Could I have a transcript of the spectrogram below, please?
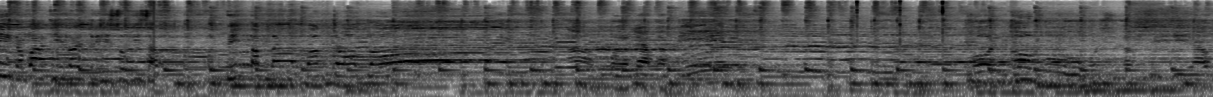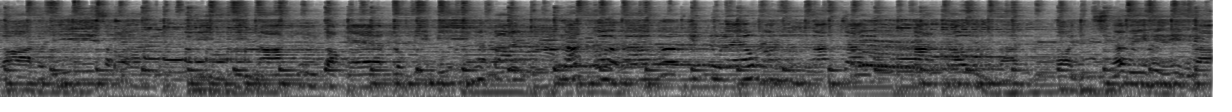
นี้กับว่าที่ร้อยตรีสุวิศักดิ์ปิดตำนานบังจอบร้อยอ้าวเปิดแล้วครับพี่คนข้อมูลเสื่อมเสียว่าเราดีสัมพันธ์ที่ที่นั้นต้องแอบลบที่มีไปรักก็รักคิดดูแล้วมันหนักใจนานเท่าไหร่ก็ยิ่งเสียเวลา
